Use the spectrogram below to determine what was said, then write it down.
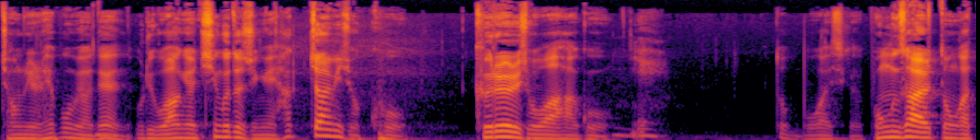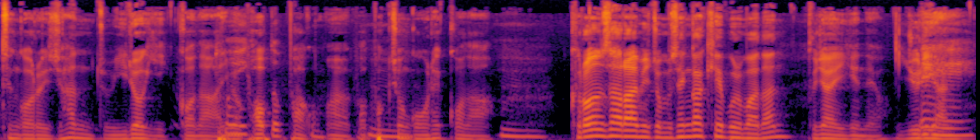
정리를 해보면은 우리 5학년 친구들 중에 학점이 좋고 글을 좋아하고 예. 또 뭐가 있을까요? 봉사활동 같은 거를 이제 한 좀 이력이 있거나 아니면 법학. 어, 법학 음. 전공을 했거나 음. 그런 사람이 좀 생각해볼 만한 분야이겠네요. 유리한. 네,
